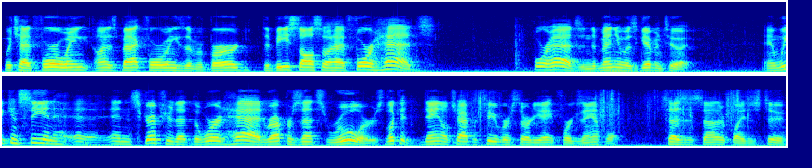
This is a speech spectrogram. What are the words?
which had four wings on its back, four wings of a bird. The beast also had four heads four heads, and dominion was given to it. And we can see in, uh, in Scripture that the word head represents rulers. Look at Daniel chapter 2, verse 38, for example. It says this in other places too.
